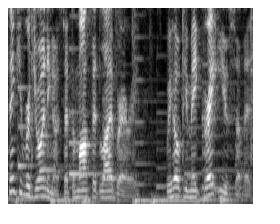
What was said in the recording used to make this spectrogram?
Thank you for joining us at the Moffat Library. We hope you make great use of it.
